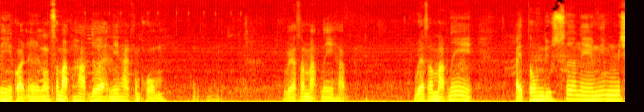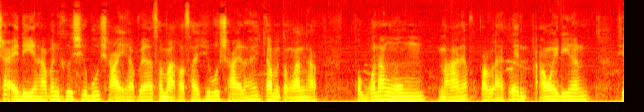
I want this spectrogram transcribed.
นี่ก่อนอื่นต้องสมัครรหัสด้วยนี่รหัสของผม เวลาสมัครนี่ครับ เวลาสมัครนี่ไอตรง username นี่มันไม่ใช่ ID นะครับ มันคือชื่อผู้ใช้ครับ เวลาสมัครเขาใส่ชื่อผู้ใช้แล้วให้จำมันตรงนั้นครับ ผมก็นั่งงงนานนะตอนแรกเล่นเอา ID นั้นที่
